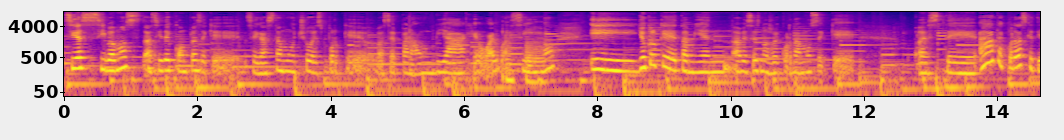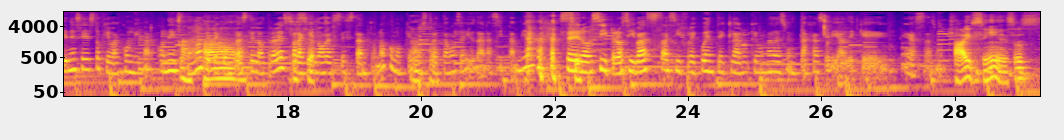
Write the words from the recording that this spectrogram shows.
si es si vamos así de compras de que se gasta mucho es porque va a ser para un viaje o algo así. ¿no? Y yo creo que también a veces nos recordamos de que este, ah, ¿te acuerdas que tienes esto que va a combinar con esto, ¿no? Que te compraste la otra vez Sí, para que no gastes tanto, ¿no? Como que nos tratamos de ayudar así también. Sí. Pero sí, pero si vas así frecuente, claro que una desventaja sería de que gastas mucho. Ay, sí, eso es...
